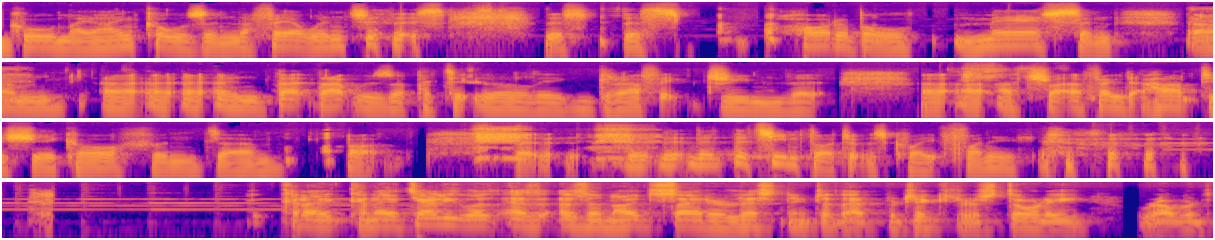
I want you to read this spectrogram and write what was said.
go my ankles and I fell into this this this horrible mess and um, uh, uh, uh, and that that was a particularly graphic dream that uh, I, I, try, I, found it hard to shake off and um, but the, the, the, team thought it was quite funny. can I can I tell you as as an outsider listening to that particular story, Robert?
